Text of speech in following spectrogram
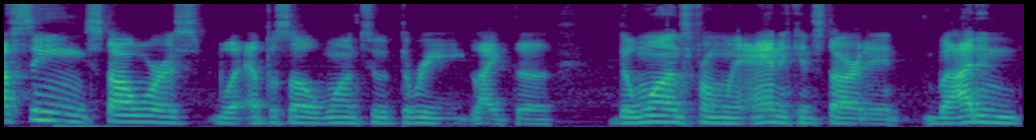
I've seen Star Wars, what episode one, two, three, like the the ones from when Anakin started, but I didn't.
